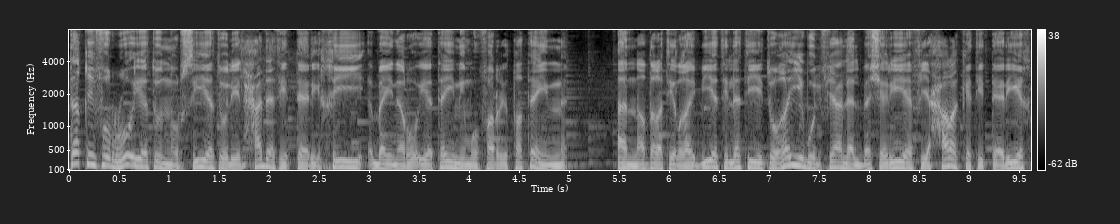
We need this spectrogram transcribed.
تقف الرؤية النرسيه للحدث التاريخي بين رؤيتين مفرطتين النظرة الغيبية التي تغيب الفعل البشري في حركة التاريخ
